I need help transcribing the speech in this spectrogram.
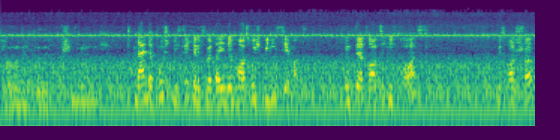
Ich weiß ja nicht, ob der dich pushen will oder nicht. Nein, der pusht mich sicher nicht, weil da in dem Haus, wo ich bin, ist jemand. Und der traut sich nicht raus, wie es ausschaut.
